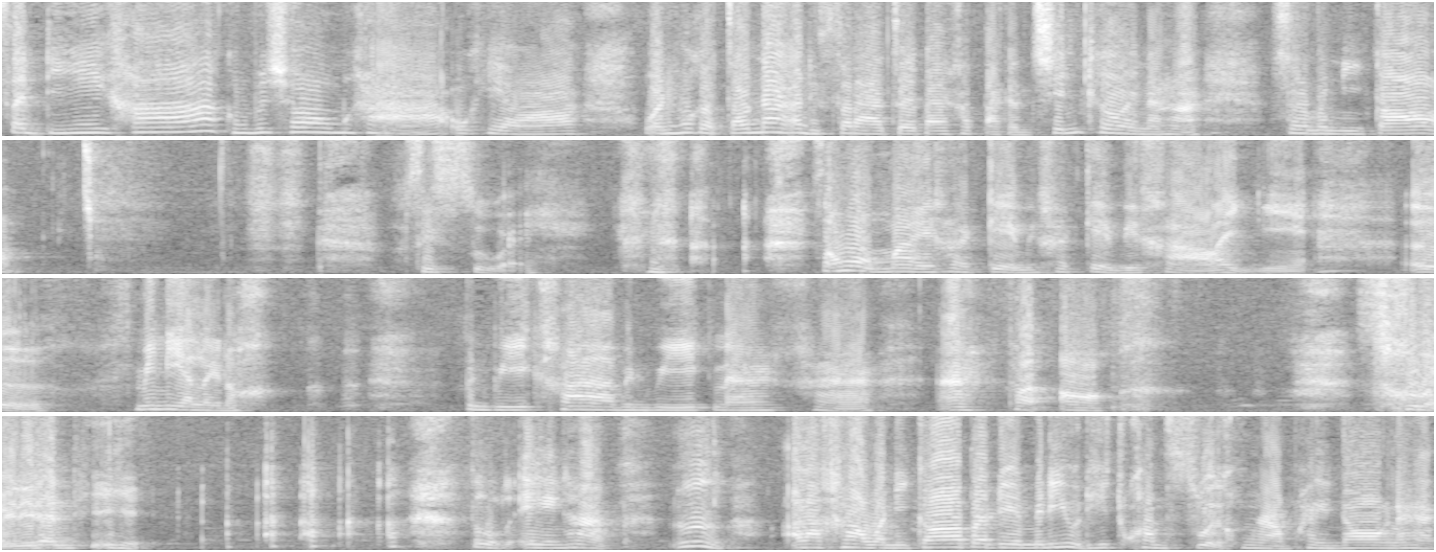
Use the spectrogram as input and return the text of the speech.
สวัสดีค่ะ คุณผู้ชมค่ะ โอเคว่ะวันนี้พบกับเจ้านางอดิศราใจแปค่ะตากันเช่นเคยนะคะสำหรับวันนี้ก็สวยสองหัวใหม่ค่ะ เก๋มีค่ะ เก๋มีขาวอะไรอย่างเงี้ยเออ ไม่เนียนเลยเนาะเป็นวีคค่ะ เป็นวีคนะคะอะถอดออก สวยดีทันทีตลกเองค่ะ อืมเอาละค่ะวันนี้ก็ประเด็นไม่ได้อยู่ที่ความสวยของงามภายนอกนะคะ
